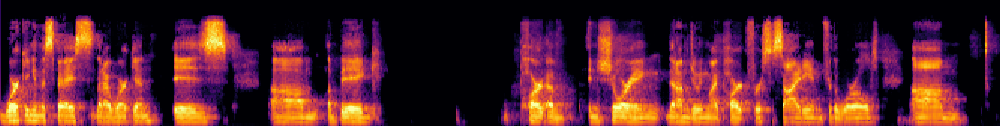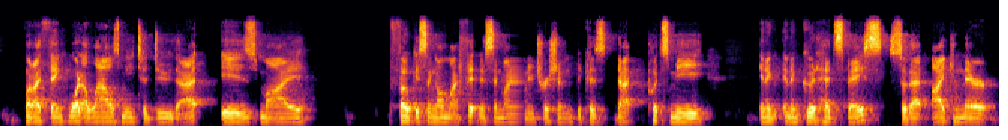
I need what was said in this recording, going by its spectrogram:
working in the space that i work in is um, a big part of ensuring that I'm doing my part for society and for the world. Um, but I think what allows me to do that is my focusing on my fitness and my nutrition because that puts me in a in a good headspace so that I can there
